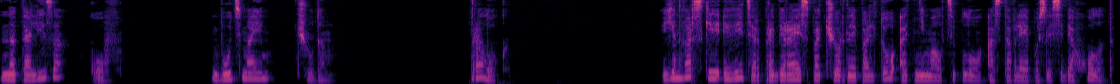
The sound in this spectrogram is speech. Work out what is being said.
Натализа Ков. Будь моим чудом. Пролог. Январский ветер, пробираясь под черное пальто, отнимал тепло, оставляя после себя холод.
